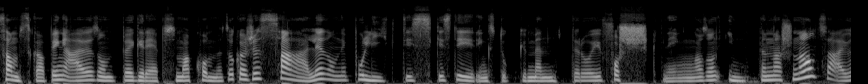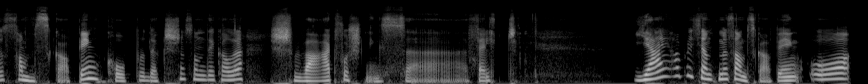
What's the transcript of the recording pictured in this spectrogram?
Samskaping er jo et sånt begrep som har kommet, og kanskje særlig sånn i politiske styringsdokumenter og i forskning og sånn internasjonalt, så er jo samskaping, co-production som de kaller det, svært forskningsfelt. Jeg har blitt kjent med samskaping, og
